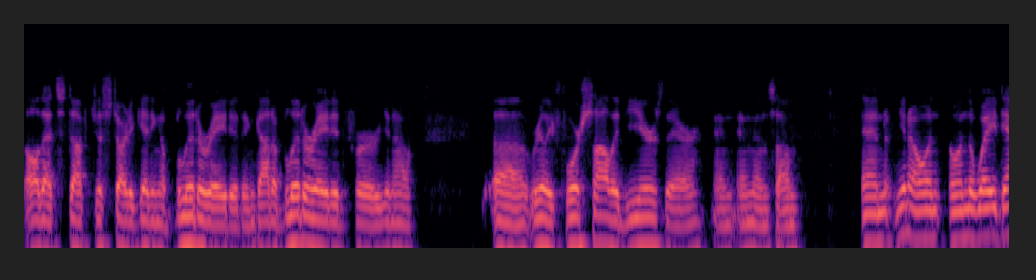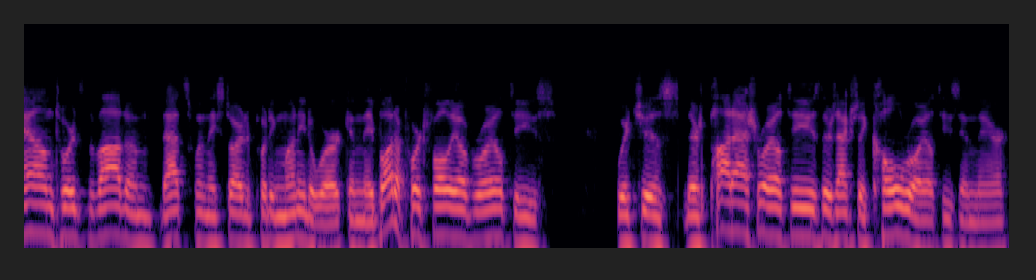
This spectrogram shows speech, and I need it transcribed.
all that stuff just started getting obliterated and got obliterated for you know uh, really four solid years there, and and then some. And you know, on, on the way down towards the bottom, that's when they started putting money to work, and they bought a portfolio of royalties, which is there's potash royalties, there's actually coal royalties in there,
